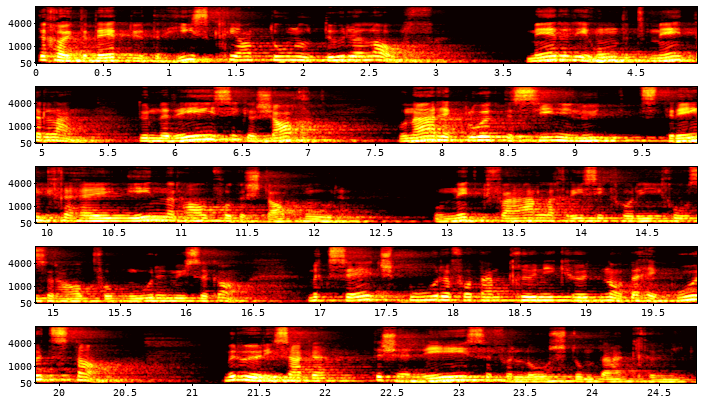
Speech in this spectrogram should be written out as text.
dann könnt ihr dort durch den Hiskia-Tunnel durchlaufen. Mehrere hundert Meter lang. Durch einen riesigen Schacht. Und er hat geschaut, dass seine Leute zu trinken haben innerhalb der Stadtmauern. Und nicht gefährlich, risikoreich außerhalb der Mauern müssen gehen. Man sieht die Spuren von diesem König heute noch. Der hat Gutes da. Wir würden sagen, das ist ein riesen Verlust um diesen König.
